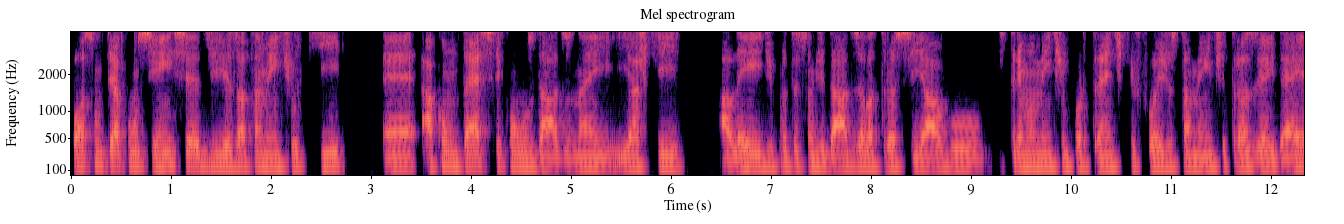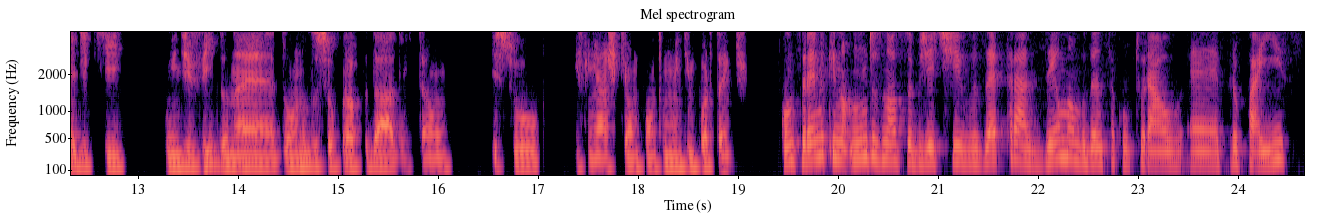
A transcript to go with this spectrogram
possam ter a consciência de exatamente o que é, acontece com os dados, né? E, e, acho que a lei de proteção de dados ela trouxe algo extremamente importante que foi justamente trazer a ideia de que o indivíduo, né, é dono do seu próprio dado. Então, isso, enfim, acho que é um ponto muito importante. Considerando que um dos nossos objetivos é trazer uma mudança cultural é, para o país,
